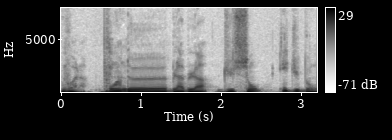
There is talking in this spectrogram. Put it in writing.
Voilà, point de blabla, du son et du bon.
